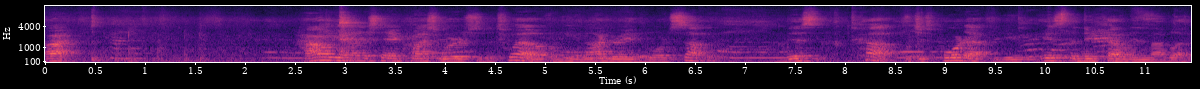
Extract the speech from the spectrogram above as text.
All right. How are we going to understand Christ's words to the twelve when he inaugurated the Lord's Supper? This cup, which is poured out for you, is the new covenant in my blood.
